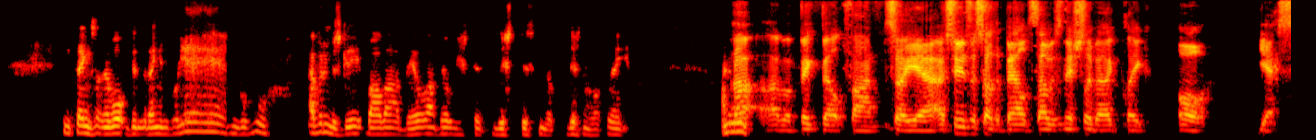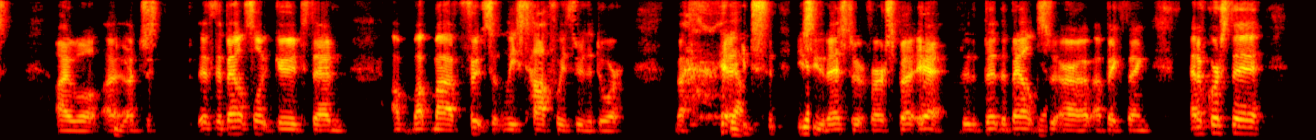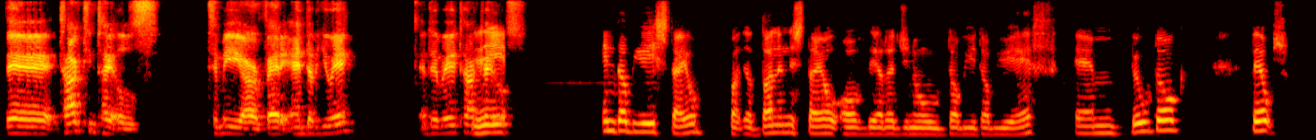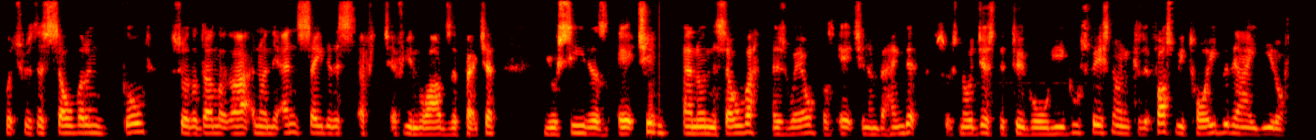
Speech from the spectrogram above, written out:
and things and they walked in the ring and go, yeah, and go, oh, everything was great by that belt. That belt just, just doesn't, doesn't look right. I mean, I, am a big belt fan. So yeah, as soon as I saw the belts, I was initially like, like oh, yes, I will. I, yeah. I just, if the belts look good, then my foot's at least halfway through the door. yeah. you, yeah. see the rest of it first, but yeah, the, the, the belts are a big thing. And of course, the the tag team titles to me are very NWA NWA tag titles? NWA style, but they're done in the style of the original WWF um, Bulldog belts, which was the silver and gold. So they're done like that. And on the inside of this, if, if you enlarge the picture, you'll see there's etching in on the silver as well. There's etching in behind it. So it's not just the two gold eagles facing on, because at first we toyed with the idea of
